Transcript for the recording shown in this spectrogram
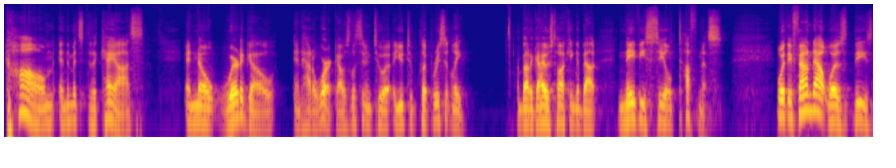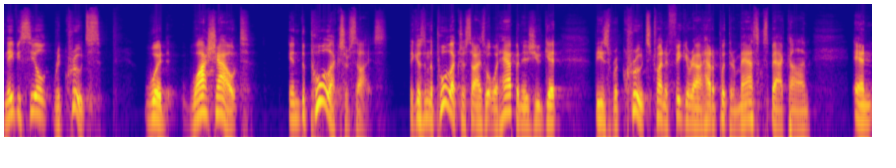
calm in the midst of the chaos and know where to go and how to work. I was listening to a, YouTube clip recently about a guy who was talking about Navy SEAL toughness. What they found out was these Navy SEAL recruits would wash out in the pool exercise. Because in the pool exercise, what would happen is you'd get these recruits trying to figure out how to put their masks back on, and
